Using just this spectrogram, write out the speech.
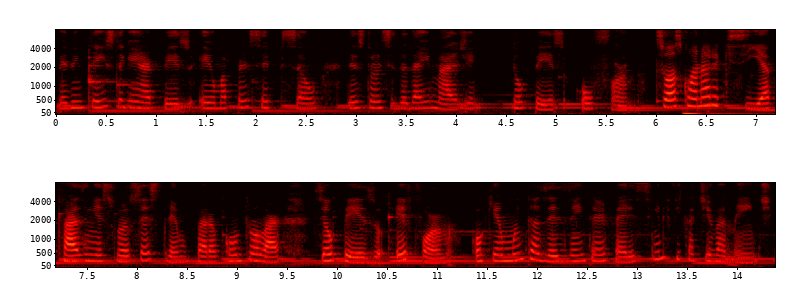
medo intenso de ganhar peso e uma percepção distorcida da imagem do peso ou forma. Pessoas com anorexia fazem esforço extremo para controlar seu peso e forma, o que muitas vezes interfere significativamente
